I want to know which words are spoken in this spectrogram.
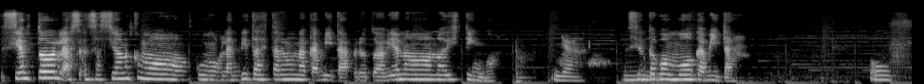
siento la sensación como, como blandita de estar en una camita, pero todavía no, no distingo. Ya. Me siento como camita. Uf,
